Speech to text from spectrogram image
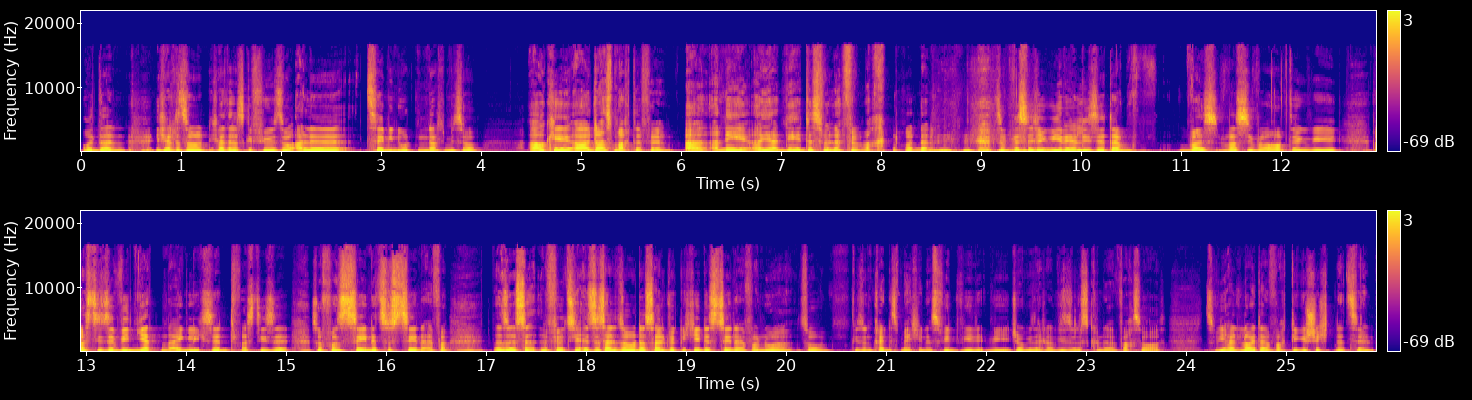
Und dann, ich hatte so, ich hatte das Gefühl, so alle zehn Minuten dachte ich mir so, ah, okay, ah, das macht der Film. Ah, ah, nee, ah, ja, nee, das will der Film machen. Und dann, so bis ich irgendwie realisiert habe, was, was überhaupt irgendwie, was diese Vignetten eigentlich sind, was diese, so von Szene zu Szene einfach, also es fühlt sich, es ist halt so, dass halt wirklich jede Szene einfach nur so wie so ein kleines Märchen ist, wie, wie, wie Joe gesagt hat, wie so, das könnte einfach so aus, so wie halt Leute einfach die Geschichten erzählen.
